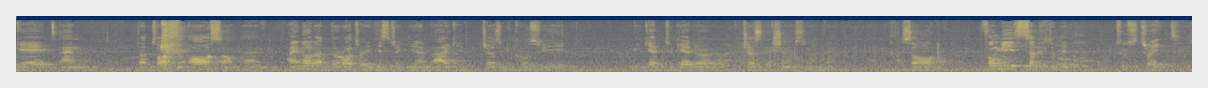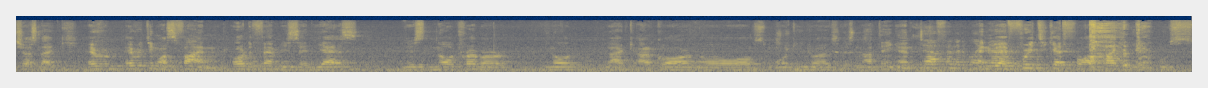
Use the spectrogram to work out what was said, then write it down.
gate, and that was awesome. And I know that the Rotary District didn't like it just because we get together, just exchange something. So for me, it's a little bit too straight. It's just like every, everything was fine. All the family said yes. There's no trouble, no like alcohol, no smoking drugs. There's nothing. And Definitely And we have free ticket for a game, who's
